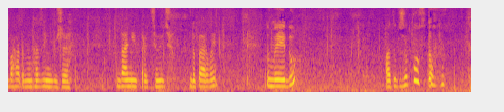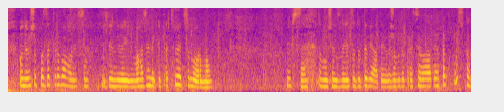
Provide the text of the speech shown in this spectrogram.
багато магазинів вже в Данії працюють до першої. Тому я йду, а тут вже пусто. Вони вже позакривалися. Єдиний магазин, який працює, це нормал. І все, тому що здається, до 9 вже буде працювати, а так пусто.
